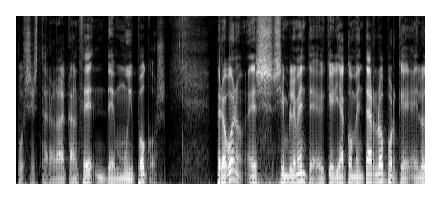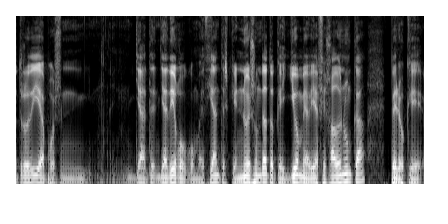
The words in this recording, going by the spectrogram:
pues estará al alcance de muy pocos. Pero bueno, es simplemente, quería comentarlo porque el otro día, pues ya digo, como decía antes, que no es un dato que yo me había fijado nunca, pero que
